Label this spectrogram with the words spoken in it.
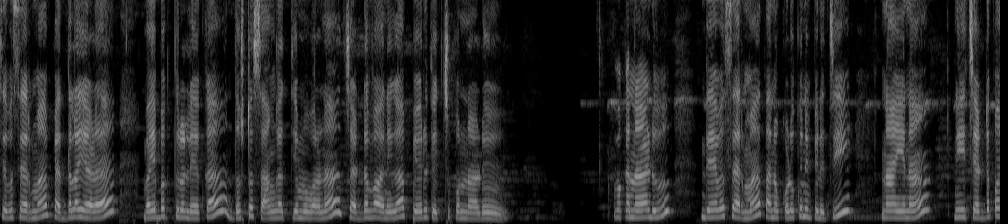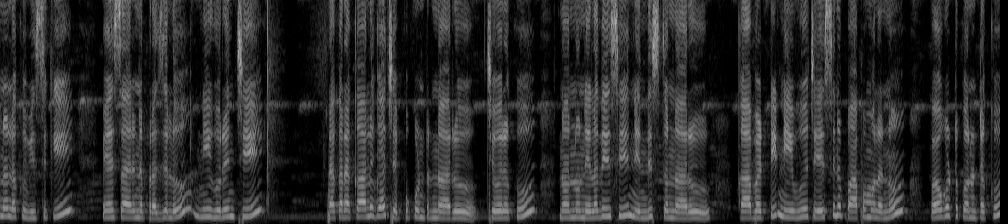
శివశర్మ పెద్దల ఎడ భయభక్తులు లేక దుష్ట సాంగత్యము వలన చెడ్డవానిగా పేరు తెచ్చుకున్నాడు. ఒకనాడు దేవశర్మ తన కొడుకుని పిలిచి నాయన నీ చెడ్డ పనులకు విసికి వేసారిన ప్రజలు నీ గురించి రకరకాలుగా చెప్పుకుంటున్నారు. చివరకు నన్ను నిలదీసి నిందిస్తున్నారు. కాబట్టి నీవు చేసిన పాపములను పోగొట్టుకొనుటకు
